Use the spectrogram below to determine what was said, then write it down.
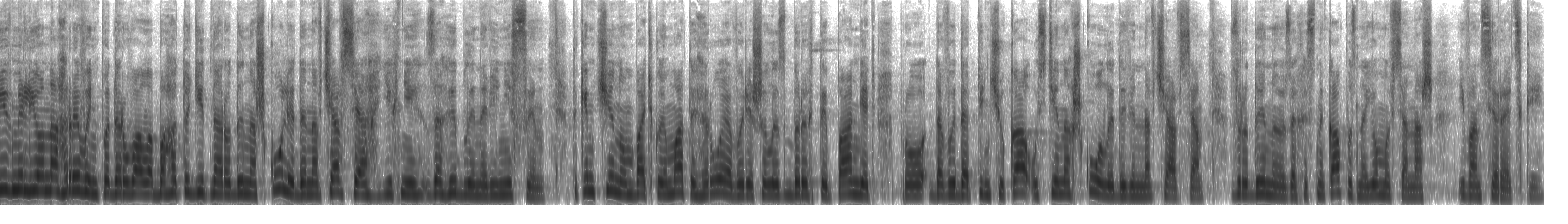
Півмільйона гривень подарувала багатодітна родина школі, де навчався їхній загиблий на війні син. Таким чином, батько і мати героя вирішили зберегти пам'ять про Давида Пінчука у стінах школи, де він навчався. З родиною захисника познайомився наш Іван Сірецький.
